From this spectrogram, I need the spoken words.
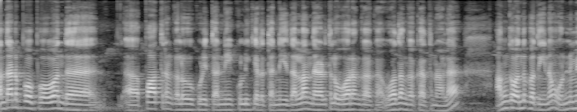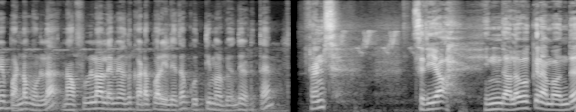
அந்தாண்ட போக போக அந்த பாத்திரம் கழுவக்கூடிய தண்ணி குளிக்கிற தண்ணி இதெல்லாம் அந்த இடத்துல ஓரங்காக்க ஓதங்காக்கிறதுனால அங்கே வந்து பார்த்திங்கன்னா ஒன்றுமே பண்ண முடில நான் ஃபுல்லாக எல்லாமே வந்து கடப்பாறையிலே தான் குத்தி மறுபடியும் வந்து எடுத்தேன். ஃப்ரெண்ட்ஸ் சரியா இந்த அளவுக்கு நம்ம வந்து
